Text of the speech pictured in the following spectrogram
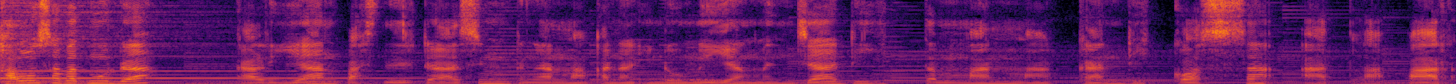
Halo sahabat muda, kalian pasti tidak asing dengan makanan Indomie yang menjadi teman makan di kos saat lapar.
